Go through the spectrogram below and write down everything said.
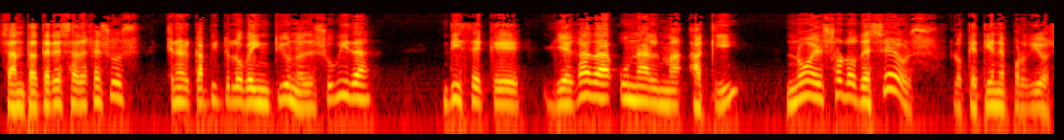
Santa Teresa de Jesús, en el capítulo 21 de su vida, dice que llegada un alma aquí, no es sólo deseos lo que tiene por Dios.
